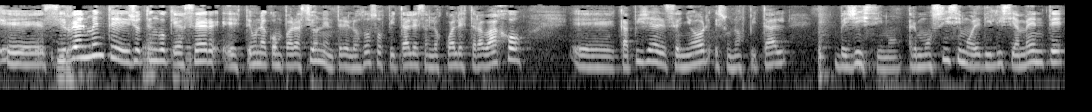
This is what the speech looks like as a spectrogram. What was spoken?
eh, si realmente yo tengo que hacer este, una comparación entre los dos hospitales en los cuales trabajo, eh, Capilla del Señor es un hospital bellísimo, hermosísimo ediliciamente,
